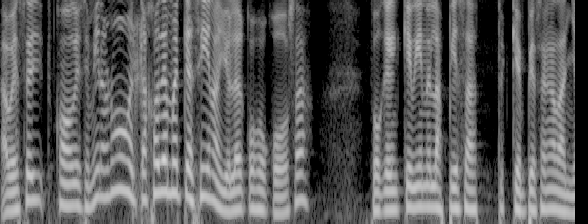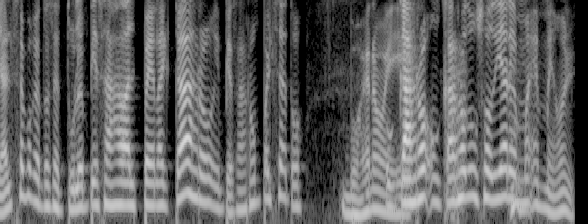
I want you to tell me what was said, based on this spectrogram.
A veces cuando dicen, mira, no, el carro de marquesina, yo le cojo cosas. Porque en que vienen las piezas que empiezan a dañarse, porque entonces tú le empiezas a dar pela al carro y empiezas a romperse todo. Bueno, Un y- carro, un carro de uso diario es mejor.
